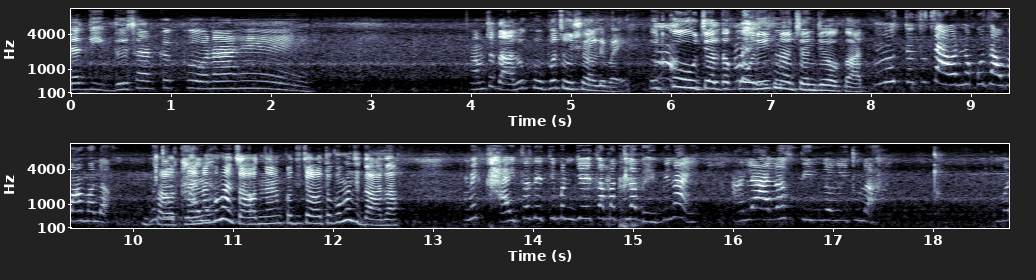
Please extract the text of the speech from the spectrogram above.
माझ्या दिदू सारखं कोण आहे? आमचा दादू खूपच उशाले बाई. इतकं उचलतं कोणीच नसेल जगात. नुसतं तू चावत नको जाऊ आम्हाला. चावत नाही ना गं चावत नाही ना कधी चावतो गं म्हणजे दादा. मी खायचं देते म्हणजे याचा मतलब हे बी नाही. आल्या आलाच तीन जगी तुला. मग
